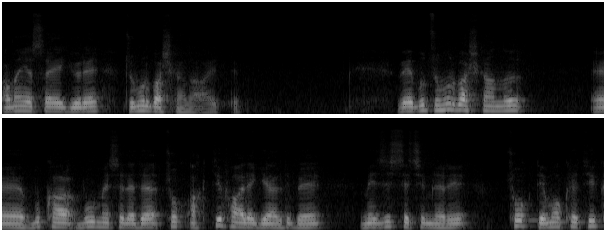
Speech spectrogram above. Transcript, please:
anayasaya göre Cumhurbaşkanı'na aitti. Ve bu Cumhurbaşkanlığı e, bu bu meselede çok aktif hale geldi ve meclis seçimleri çok demokratik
